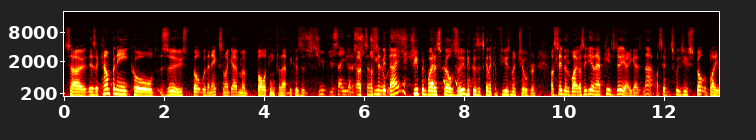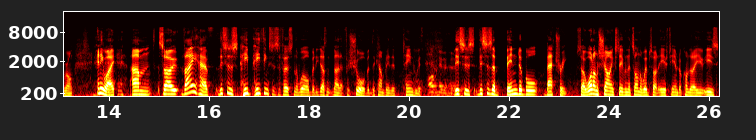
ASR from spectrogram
So there's a company called Xoo, spelt with an X, and I gave them a bollocking for that because it's Stupid. You say you got a I stupid was name? Stupid way to spell zoo because it's going to confuse my children. I said to the bloke, I said, "You don't have kids, do you?" He goes, "No." I said, "It's because you've spelt it bloody wrong." Anyway, um, so they have. This is he. He thinks it's the first in the world, but he doesn't know that for sure. But the company they've teamed with, I've never heard This is this is a bendable battery. So what I'm showing, Stephen, it's on the website eftm.com.au, is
